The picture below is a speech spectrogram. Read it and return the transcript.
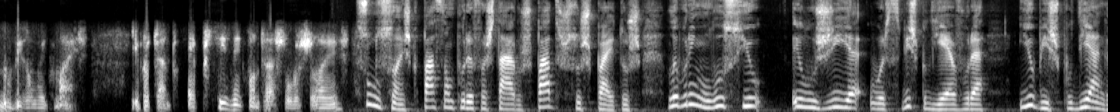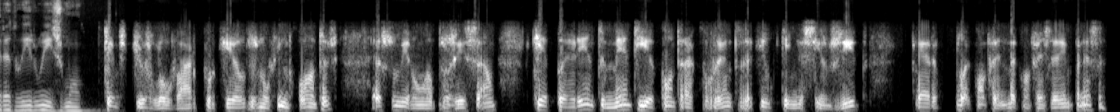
duvidam muito mais. E, portanto, é preciso encontrar soluções. Soluções que passam por afastar os padres suspeitos. Laborinho Lúcio elogia o arcebispo de Évora e o bispo de Angra do Heroísmo. Temos que os louvar porque eles, no fim de contas, assumiram uma posição que aparentemente ia contra a corrente daquilo que tinha sido dito quer pela conferência, na conferência da imprensa,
